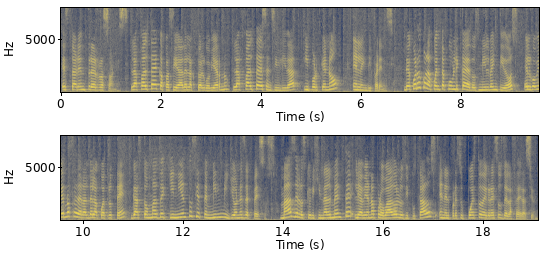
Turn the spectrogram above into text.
estar en tres razones. La falta de capacidad de la actual gobierno, la falta de sensibilidad y, por qué no, en la indiferencia. De acuerdo con la cuenta pública de 2022, el gobierno federal de la 4T gastó más de 507 mil millones de pesos, más de los que originalmente le habían aprobado los diputados en el presupuesto de egresos de la federación.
